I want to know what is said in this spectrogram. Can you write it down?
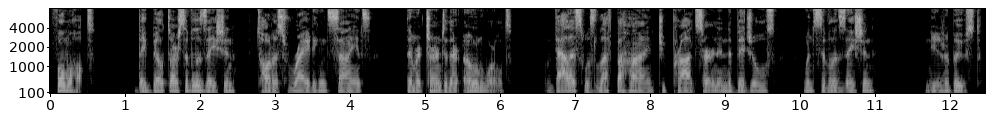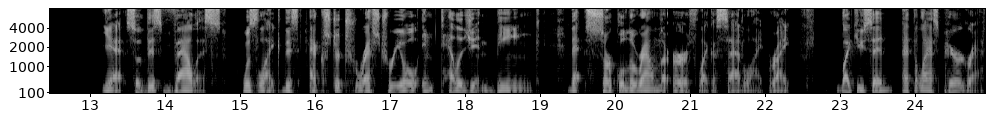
Fomalhaut. They built our civilization, taught us writing and science, then returned to their own world. Valis was left behind to prod certain individuals when civilization needed a boost. Yeah, so this Valis was like this extraterrestrial intelligent being that circled around the earth like a satellite, right? Like you said at the last paragraph,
